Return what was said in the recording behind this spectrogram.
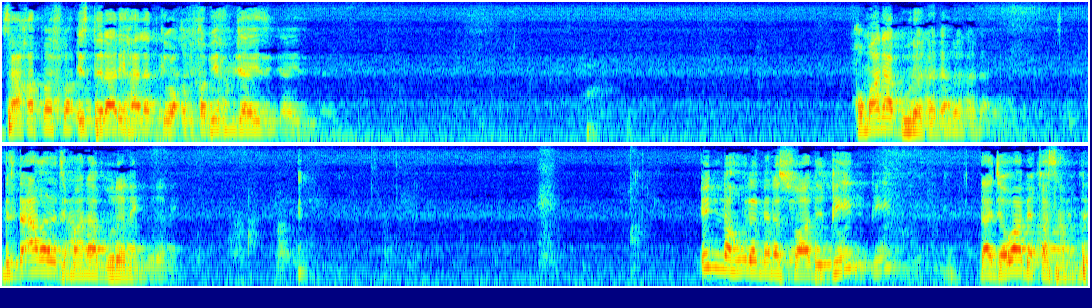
ساخت مشوا. استراری حالت کې وقف قبیح هم خو معنا پورا نه ده. دلته هغه چې معنا پورا نه. انه لمن الصادقين دا جواب قسم ده.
